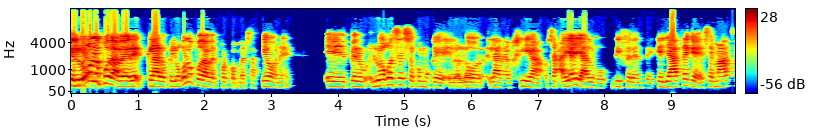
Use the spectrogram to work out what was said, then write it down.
que luego lo pueda haber, eh, claro, que luego lo pueda haber por conversación, ¿eh? ¿eh? pero luego es eso, como que el olor, la energía, o sea, ahí hay algo diferente que ya hace que ese match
